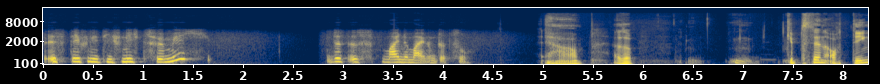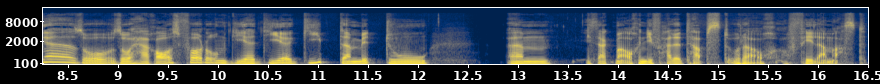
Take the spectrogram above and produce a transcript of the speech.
ist definitiv nichts für mich. Das ist meine Meinung dazu. Ja, also gibt es denn auch Dinge, so, so Herausforderungen, die er dir gibt, damit du, ähm, ich sag mal, auch in die Falle tappst oder auch, auch Fehler machst?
